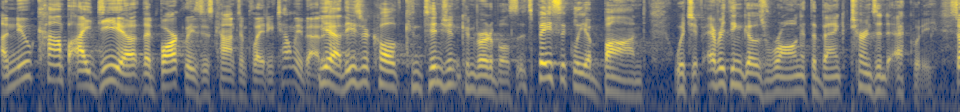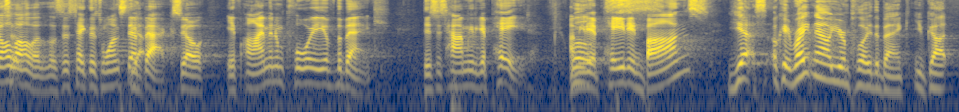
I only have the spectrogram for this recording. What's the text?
a new comp idea that Barclays is contemplating. Tell me about it. Yeah, these are called contingent convertibles. It's basically a bond, which if everything goes wrong at the bank, turns into equity. So, so hold, on, hold on, let's just take this one step yeah. back. So if I'm an employee of the bank, this is how I'm going to get paid. I'm well, going to get paid in bonds? Yes. Okay, right now you're employee of the bank. You've got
